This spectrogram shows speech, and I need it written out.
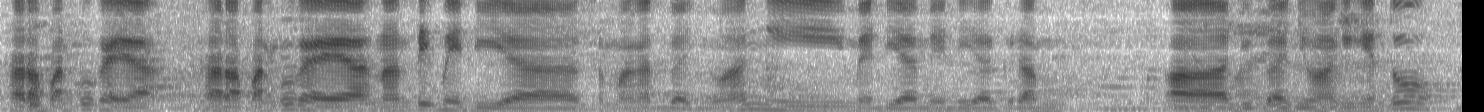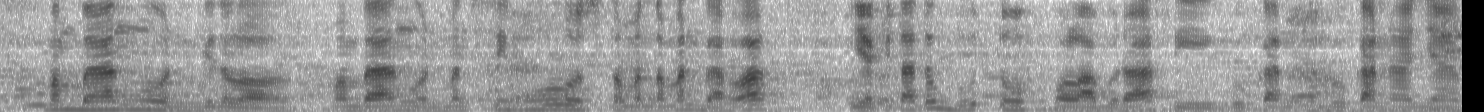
harapanku kayak harapanku kayak nanti media semangat Banyuwangi media-media gram eh, di Banyuwangi itu membangun gitu loh membangun menstimulus teman-teman bahwa ya kita tuh butuh kolaborasi bukan bukan hanya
